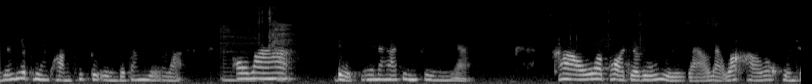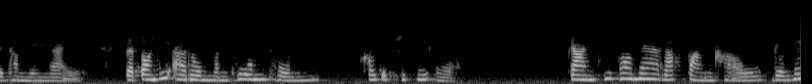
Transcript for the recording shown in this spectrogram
และเรียบเรียงความคิดตัวเองไปตั้งเยอะละเพราะว่าเด็กเนี่ยนะคะ จริงๆ เนี่ยเขาพอจะรู้อยู่แล้วแหละว่าเขาควรจะทำยังไง แต่ตอนที่อารมณ์มันท่วมท้นเขาจะคิดไม่ออก การที่พ่อแม่รับฟังเขาโดยไม่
